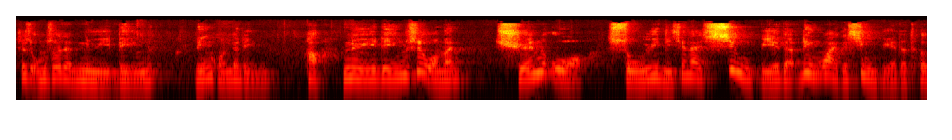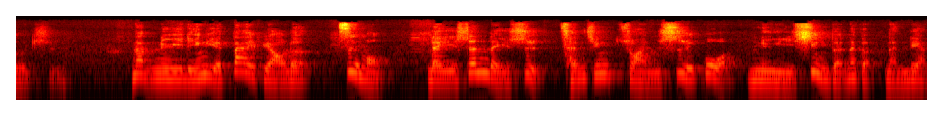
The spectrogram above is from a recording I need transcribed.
就是我们说的女灵，灵魂的灵，好，女灵是我们全我属于你现在性别的另外一个性别的特质，那女灵也代表了自某。累生累世曾经转世过女性的那个能量，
